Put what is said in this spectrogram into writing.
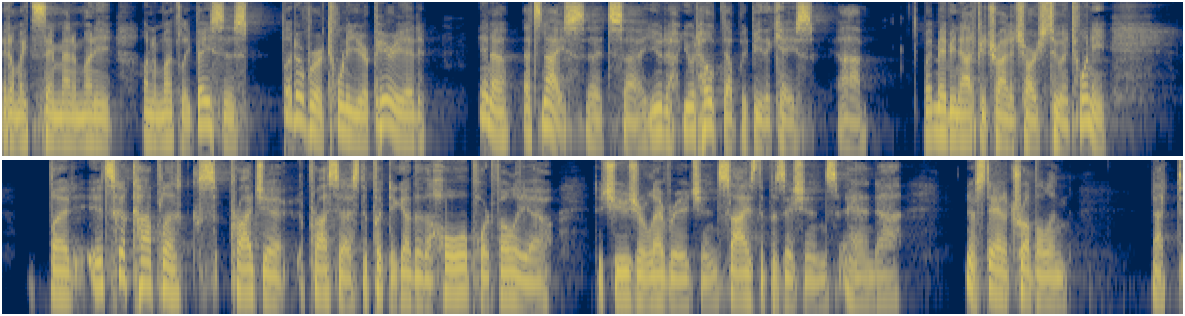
They don't make the same amount of money on a monthly basis, but over a 20 year period, you know, that's nice. It's, uh, you'd, you would hope that would be the case. Uh, but maybe not if you're trying to charge two and 20. But it's a complex project process to put together the whole portfolio, to choose your leverage and size the positions and, uh, you know, stay out of trouble and not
